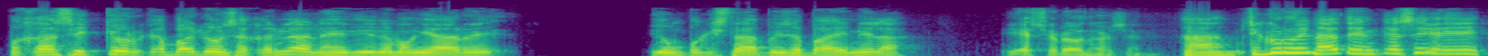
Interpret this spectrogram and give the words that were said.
Makasecure ka ba doon sa kanila na hindi na mangyari yung pag-stopping sa bahay nila? Yes, Your Honor, sir. Ha? Siguruhin natin kasi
